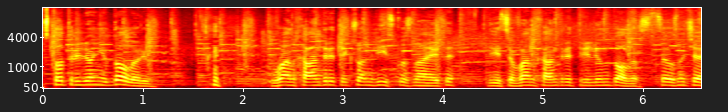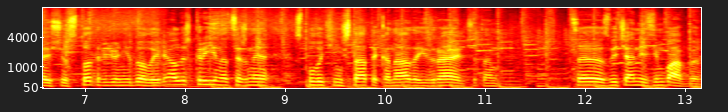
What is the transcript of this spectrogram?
«100 трильйонів доларів. 100, якщо англійську знаєте, дивіться, 100 трильйон доларс. Це означає, що 100 трильйонів доларів. Але ж країна це ж не Сполучені Штати, Канада, Ізраїль чи там. Це звичайний Зімбабве.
